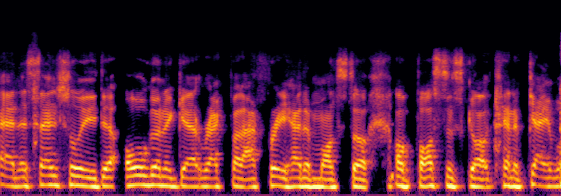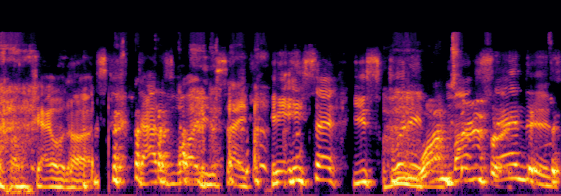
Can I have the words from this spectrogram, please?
and essentially they're all going to get wrecked by that three-headed monster of Boston Scott, Kenneth Gainwell, and Jalen Hurts. That is what he said. He, he said you split it, One, Miles. Sanders.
